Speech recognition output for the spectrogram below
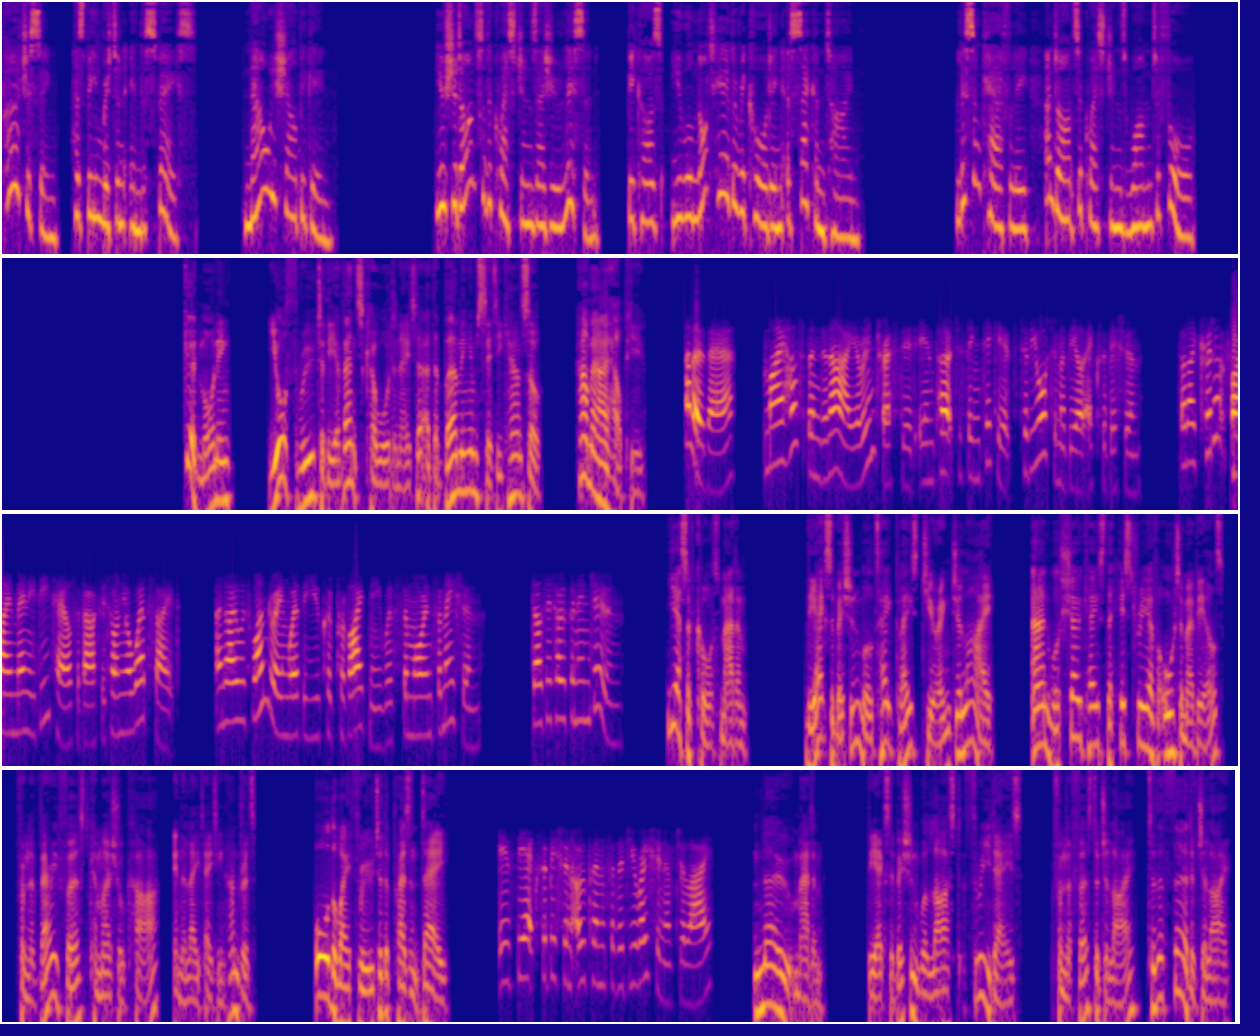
purchasing has been written in the space. Now we shall begin. You should answer the questions as you listen, because you will not hear the recording a second time. Listen carefully and answer questions 1 to 4. Good morning. You're through to the events coordinator at the Birmingham City Council. How may I help you? Hello there. My husband and I are interested in purchasing tickets to the automobile exhibition, but I couldn't find many details about it on your website, and I was wondering whether you could provide me with some more information. Does it open in June? Yes, of course, madam. The exhibition will take place during July and will showcase the history of automobiles from the very first commercial car in the late 1800s all the way through to the present day. Is the exhibition open for the duration of July? No, madam. The exhibition will last three days, from the 1st of July to the 3rd of July.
